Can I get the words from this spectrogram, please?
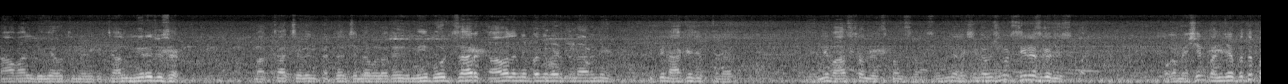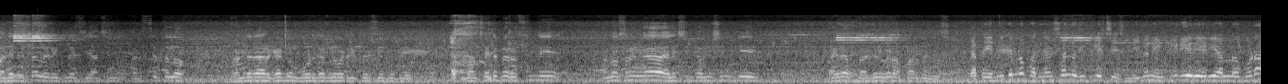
కావాలి డిలే అవుతుందని చాలా మీరే చూశారు. మా అక్క చెల్లెలు పెద్ద చిన్నవాళ్ళు అదే మీ బోర్డు సార్ కావాలని ఇబ్బంది పడుతున్నారని చెప్పి నాకే చెప్తున్నారు. ఇవన్నీ వాస్తవాలు తెలుసుకోవాల్సిన అవసరం ఉంది. ఎలక్షన్ కమిషన్ కూడా సీరియస్గా చూసుకోవాలి. ఒక మెషిన్ పని చేయకపోతే పది నిమిషాలు రీప్లేస్ చేయాల్సిన పరిస్థితుల్లో రెండున్నర గంటలు మూడు గంటలు కూడా రీప్లేస్ చేయకపోతే మాకు చెడ్డ పేరు వస్తుంది. అనవసరంగా ఎలక్షన్ కమిషన్కి పైన ప్రజలు కూడా అపార్థం చేస్తారు గత ఎన్నికల్లో పది నిమిషాల్లో రీప్లేస్ చేసింది. ఈవెన్ ఇంటీరియర్ ఏరియాల్లో కూడా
